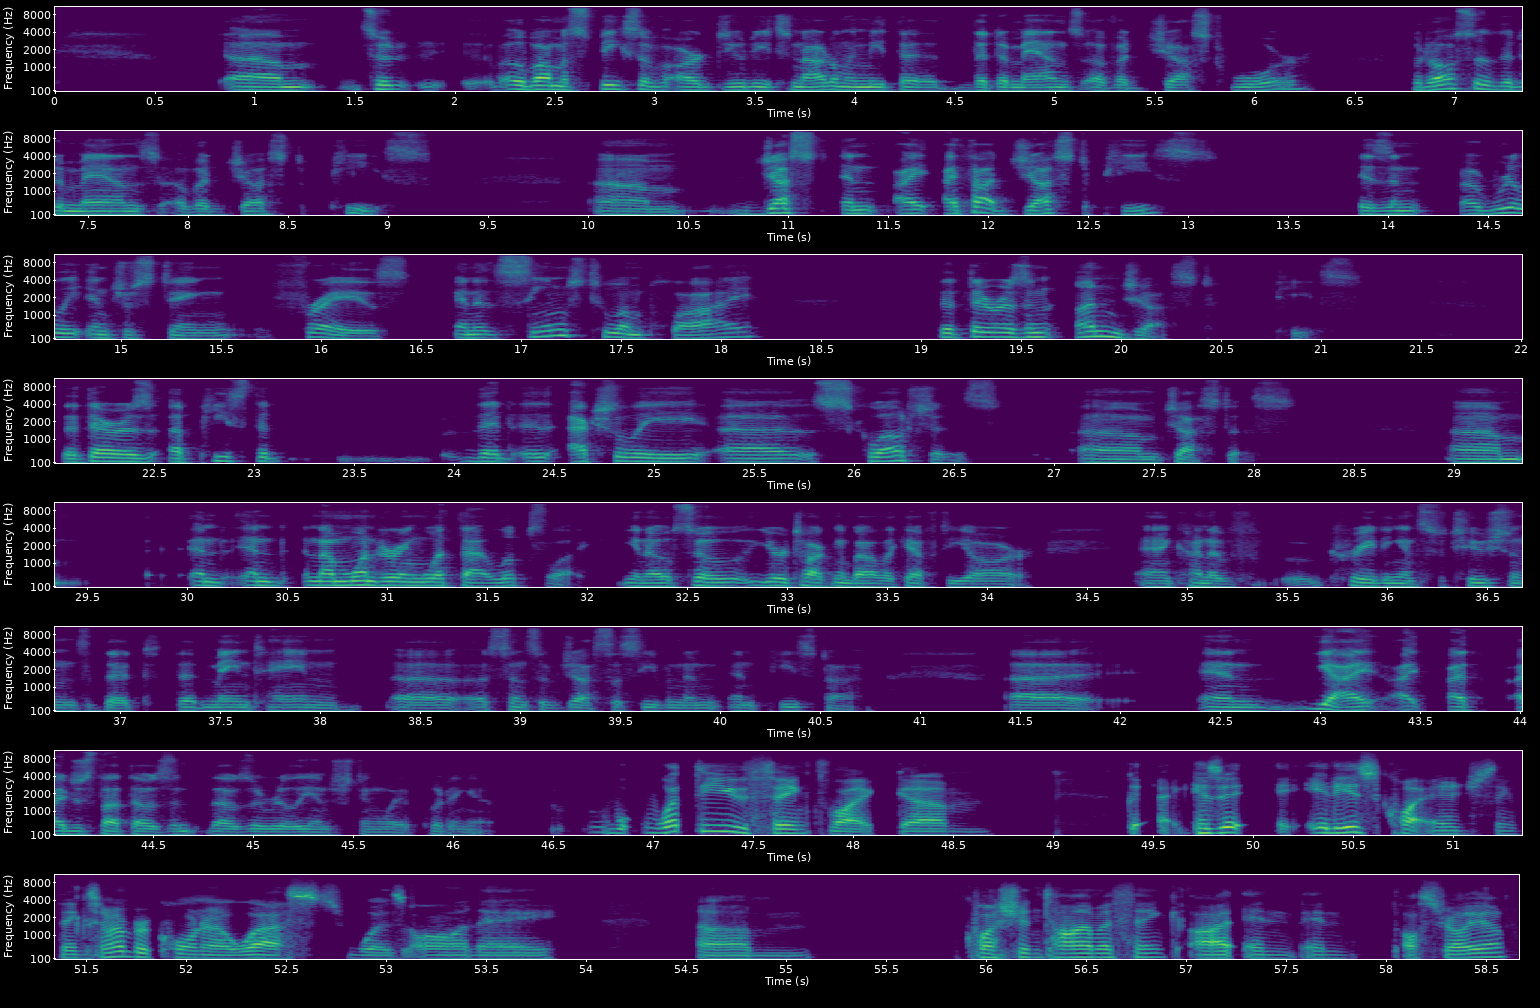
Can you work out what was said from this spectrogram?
Um, so Obama speaks of our duty to not only meet the, the demands of a just war, but also the demands of a just peace. Um, just and I, I thought just peace is an, a really interesting phrase, and it seems to imply that there is an unjust peace, that there is a peace that that actually uh, squelches um, justice. Um, and and and I'm wondering what that looks like. You know, so you're talking about like FDR and kind of creating institutions that that maintain uh, a sense of justice even in, in peacetime. Uh, and yeah, I, I I just thought that was that was a really interesting way of putting it. What do you think? Like, um, because it it is quite an interesting thing. So I remember Cornel West was on a um, question time, I think, uh, in in Australia,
